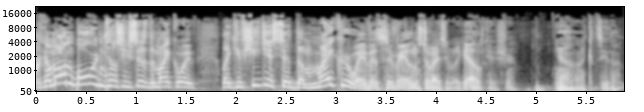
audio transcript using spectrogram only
like I'm on board until she says the microwave. Like if she just said the microwave as a surveillance device, be like, yeah, okay, sure, yeah, I can see that.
